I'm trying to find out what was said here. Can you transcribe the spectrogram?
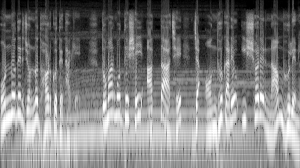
অন্যদের জন্য ধড়কতে থাকে। তোমার মধ্যে সেই আত্মা আছে যা অন্ধকারেও ঈশ্বরের নাম ভুলেনি।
